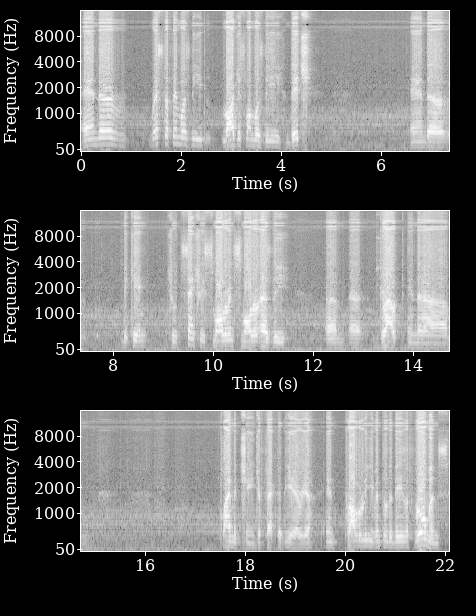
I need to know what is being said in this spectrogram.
And the rest of them was the largest one was the ditch and uh, became through centuries smaller and smaller as the um, uh, drought and um, climate change affected the area and probably even till the days of Romans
